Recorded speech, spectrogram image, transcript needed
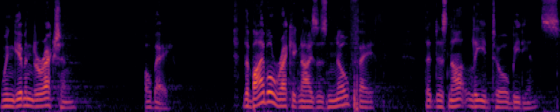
When given direction, obey. The Bible recognizes no faith that does not lead to obedience,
